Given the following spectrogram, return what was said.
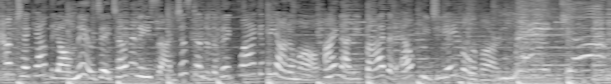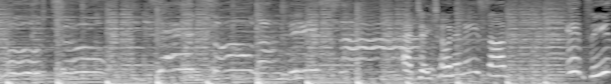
Come check out the all-new Daytona Nissan just under the big flag at the Auto Mall. I-95 at LPGA Boulevard. Make your move to At Daytona Nissan, it's easy.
